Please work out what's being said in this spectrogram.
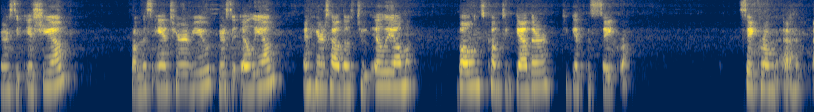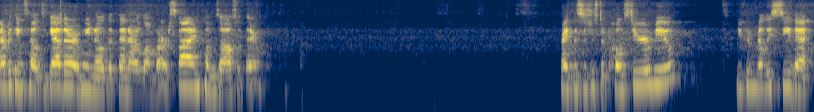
Here's the ischium from this anterior view. Here's the ilium. And here's how those two ilium bones come together to get the sacrum sacrum, uh, everything's held together, and we know that then our lumbar spine comes off of there. Right, this is just a posterior view. You can really see that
